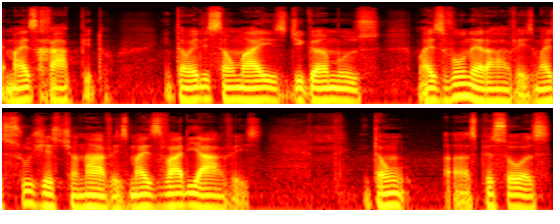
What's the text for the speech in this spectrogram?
é mais rápido. Então, eles são mais, digamos, mais vulneráveis, mais sugestionáveis, mais variáveis. Então, as pessoas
